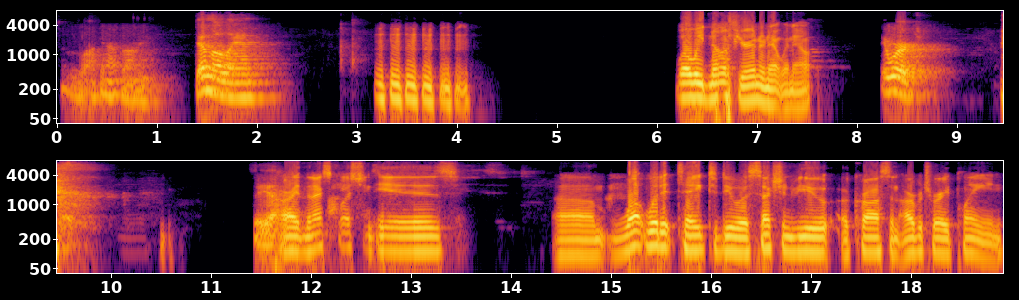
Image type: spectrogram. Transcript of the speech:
Something's locking up on me. Demo land. well, we'd know if your internet went out. It worked. so yeah. All right. The next question is, um, what would it take to do a section view across an arbitrary plane?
